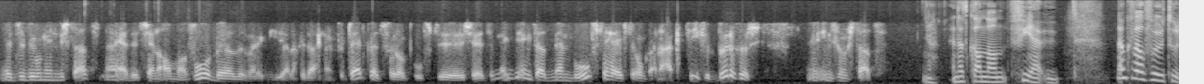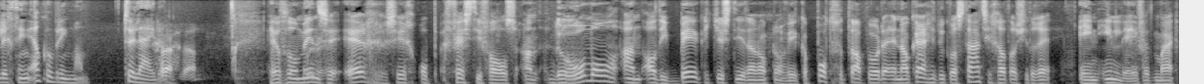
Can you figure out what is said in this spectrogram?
eh, te doen in de stad. Nou ja, dit zijn allemaal voorbeelden waar ik niet elke dag mijn partijpet voor op hoef te zetten. Maar ik denk dat men behoefte heeft ook aan actieve burgers in zo'n stad. Ja, en dat kan dan via u. Dank u wel voor uw toelichting, Elko Brinkman. Te Leiden. Graag gedaan. Heel veel mensen ergeren zich op festivals aan de rommel... aan al die bekertjes die dan ook nog weer kapot getrapt worden. En nou krijg je natuurlijk wel statiegeld als je er één inlevert. Maar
